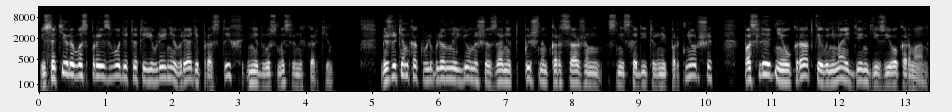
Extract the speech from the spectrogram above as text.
И сатира воспроизводит это явление в ряде простых, недвусмысленных картин. Между тем, как влюбленный юноша занят пышным корсажем снисходительной партнерши, последняя украдкой вынимает деньги из его кармана.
